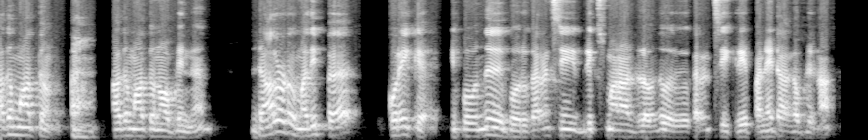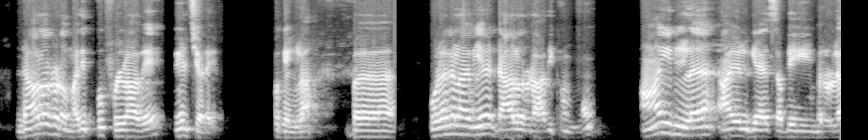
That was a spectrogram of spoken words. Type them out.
அதை மாத்தணும் அதை மாத்தணும் அப்படின்னு டாலரோட மதிப்பை குறைக்க இப்போ வந்து இப்போ ஒரு கரன்சி பிரிக்ஸ் மாநாட்டில் வந்து ஒரு கரன்சி கிரியேட் பண்ணிட்டாங்க அப்படின்னா டாலரோட மதிப்பு ஃபுல்லாவே வீழ்ச்சி அடையும். ஓகேங்களா? இப்போ உலகளாவிய டாலரோட ஆதிக்கமும் ஆயில்ல ஆயில் கேஸ் அப்படிங்கிறதுல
